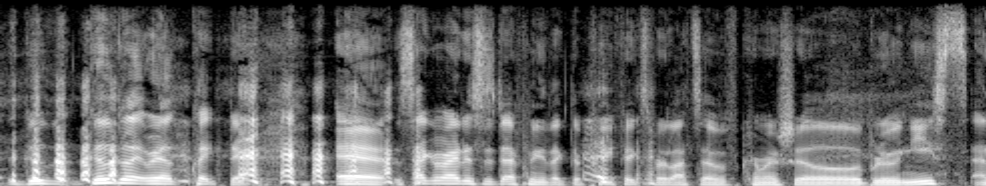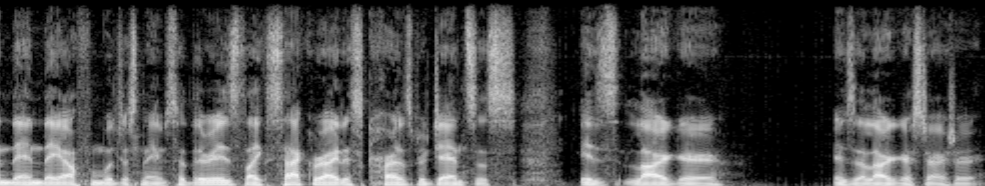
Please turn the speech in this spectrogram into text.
Google, Google it real quick there. Uh, is definitely like the prefix for lots of commercial brewing yeasts, and then they often will just name. So there is like Saccharidus carlsbergensis is lager, is a lager starter,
